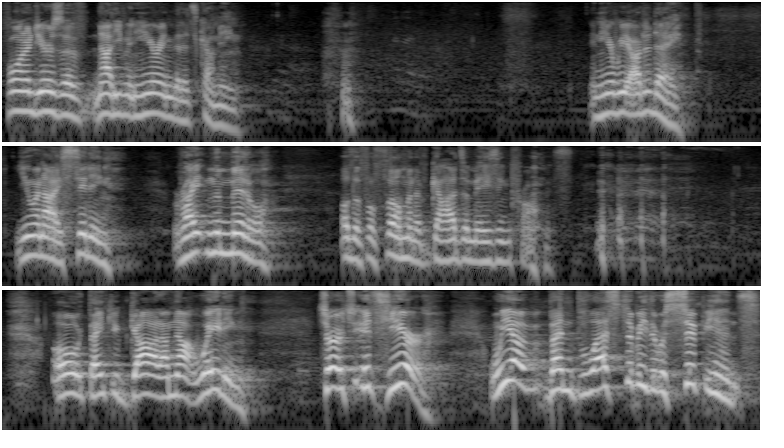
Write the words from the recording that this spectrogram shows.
400 years of not even hearing that it's coming. and here we are today, you and I sitting right in the middle of the fulfillment of God's amazing promise. oh, thank you, God. I'm not waiting. Church, it's here. We have been blessed to be the recipients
